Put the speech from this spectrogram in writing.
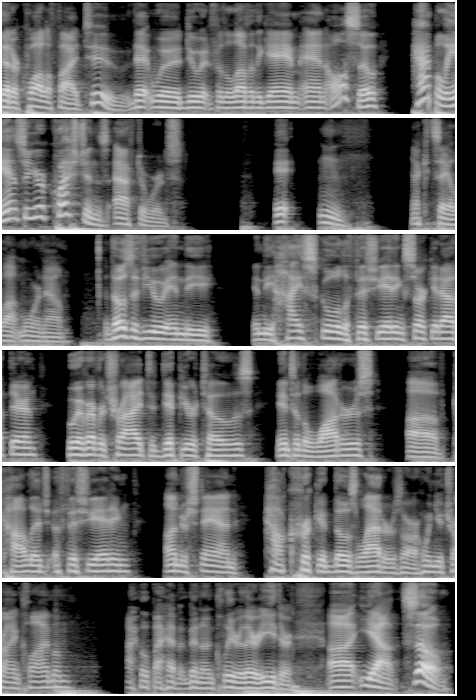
that are qualified too that would do it for the love of the game and also happily answer your questions afterwards. It, mm, I could say a lot more now. Those of you in the in the high school officiating circuit out there who have ever tried to dip your toes into the waters of college officiating understand how crooked those ladders are when you try and climb them. I hope I haven't been unclear there either. Uh, yeah, so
